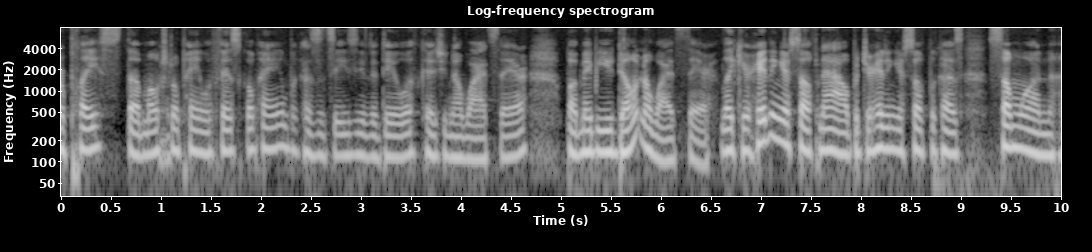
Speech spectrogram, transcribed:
replace the emotional pain with physical pain because it's easier to deal with because you know why it's there. But maybe you don't know why it's there. Like you're hitting yourself now, but you're hitting yourself because someone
